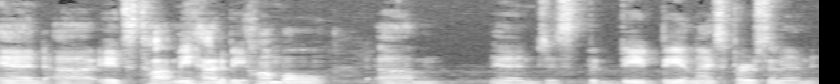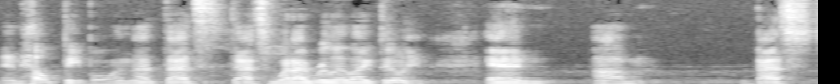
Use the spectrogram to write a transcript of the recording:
And uh, it's taught me how to be humble. Um, and just be be a nice person and, and help people and that that's that's what I really like doing and um, that's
